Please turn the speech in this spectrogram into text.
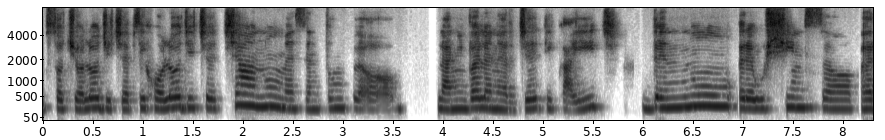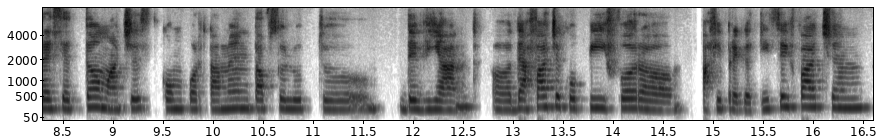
sociologice, psihologice, ce anume se întâmplă la nivel energetic aici, de nu reușim să resetăm acest comportament absolut uh, deviant, uh, de a face copii fără a fi pregătiți să-i facem,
